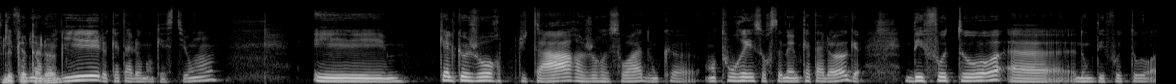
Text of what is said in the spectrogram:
ce Le qu'il faut lui catalogue. envoyer, le catalogue en question. Et quelques jours plus tard, je reçois, donc euh, entouré sur ce même catalogue, des photos, euh, donc des photos,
